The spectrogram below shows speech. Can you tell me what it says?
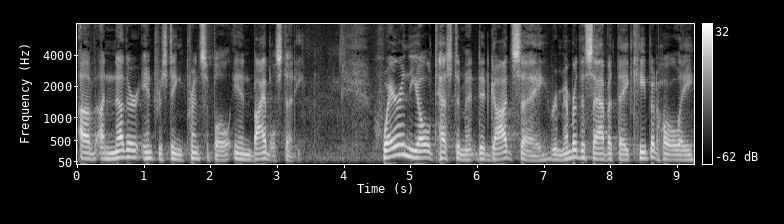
of another interesting principle in Bible study. Where in the Old Testament did God say, remember the Sabbath day, keep it holy,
